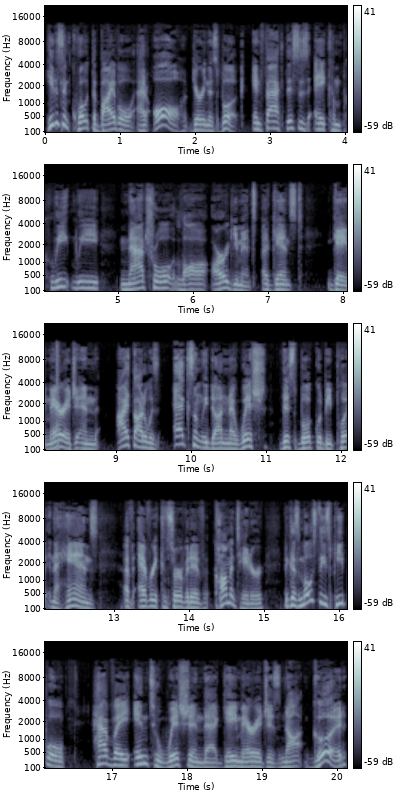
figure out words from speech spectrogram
he doesn't quote the Bible at all during this book. In fact, this is a completely natural law argument against gay marriage. And I thought it was excellently done. And I wish this book would be put in the hands of every conservative commentator because most of these people have a intuition that gay marriage is not good,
